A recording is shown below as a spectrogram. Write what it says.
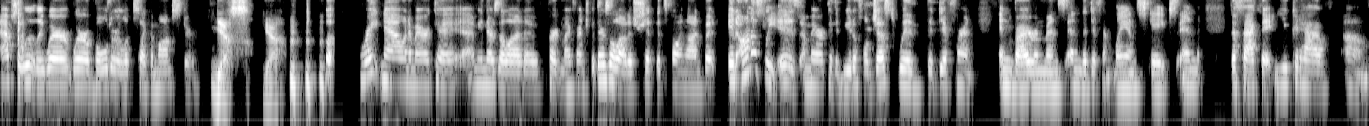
absolutely. Where where a boulder looks like a monster. yes yeah right now in America, I mean, there's a lot of, pardon my French, but there's a lot of shit that's going on. But it honestly is America the Beautiful, just with the different environments and the different landscapes, and the fact that you could have um,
